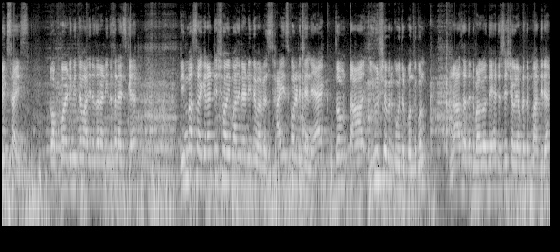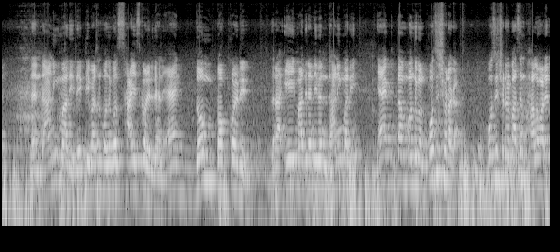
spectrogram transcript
বিগ সাইজ টপ কোয়ালিটির ভিতরে মাদিরা যারা নিতেছেন আজকে। ডিম্বাসা গ্যারান্টি সবাই মাদিরা নিতে পারবেন। সাইজ কোয়ালিটি দেন, একদম টানা ইউ শেপের কবিতার বন্ধুগণ না সাথে ভালো দেখাতে চেষ্টা করি আপনাদের মাদিরা। দেন রানিং মাদি, দেখতেই পাচ্ছেন বন্ধুগণ সাইজ কোয়ালিটি দেখেন একদম টপ কোয়ালিটির যারা এই মাদিরা নেবেন রানিং মাদি, একদম বন্ধুগণ পঁচিশশো টাকা। পঁচিশশো টাকা পাচ্ছেন, ভালো মানের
